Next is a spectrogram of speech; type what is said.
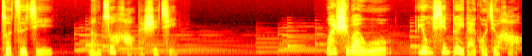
做自己能做好的事情。万事万物用心对待过就好，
